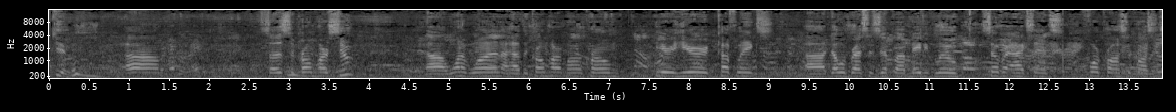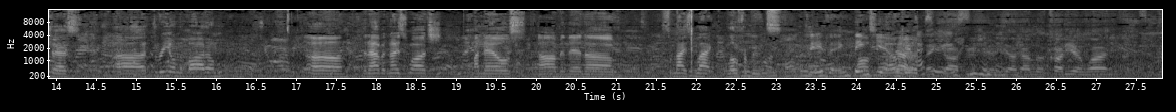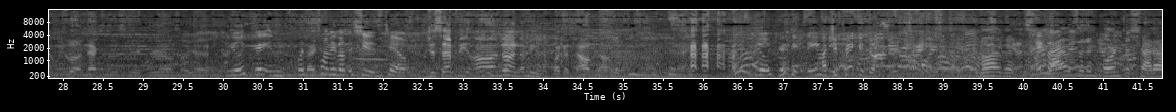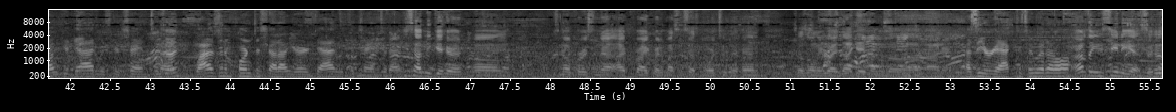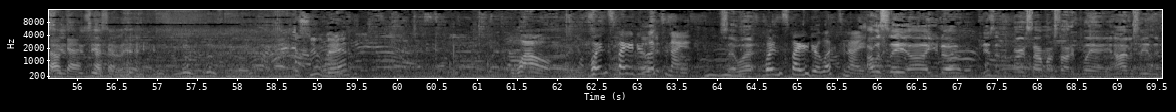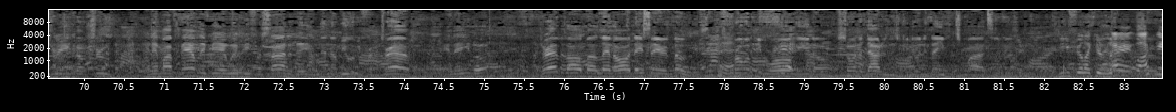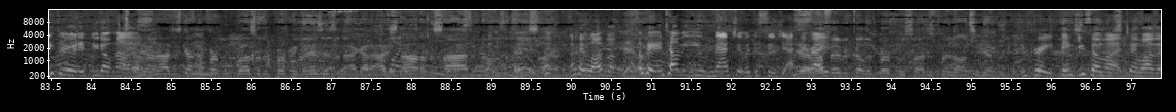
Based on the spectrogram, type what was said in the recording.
Thank you. Um, so this is the Chrome Heart suit. Uh, one of one. I have the Chrome Heart monochrome here, here, cufflinks, uh, double-breasted zip up, navy blue, silver accents, four crosses across the chest, uh, three on the bottom. Um, then I have a nice watch, my nails, um, and then um, some nice black loafer boots. Amazing. Thank Awesome. you. Yeah. Thank you, I appreciate it. Yeah, I got a little Cartier watch, give me a little necklace, a grill, so yeah. You look great. And let's Thank tell me about the shoes too. Giuseppe, uh, none, I mean, like a thousand dollars. You look great. Thank How'd you. you pick it though? Marvin, Hey, Marvin, why Marvin. was it important to shout out your dad with your chain tonight? Okay. Why was it important to shout out your dad with the chain today? He's helped me get here. Um, there's no person that I probably credit my success more to than him. So it's only right that I gave him a little uh, honor. Has he reacted to it at all? I don't think he's seen it yet, so he'll see Okay, it, he'll see it okay. soon. Good suit, man. Wow. What inspired your look tonight? Say what? What inspired your look tonight? I would say, uh, you know, this is the first time I started playing, and obviously it's a dream come true. And then my family being with me for sign today, and then they'll be with me for the draft. And then, you know, the draft is all about letting all naysayers know. It's just proving people wrong and, you know, showing the doubters that you can do anything you put your mind to, basically. Do you feel like you're All right, walk me through it if you don't mind. Yeah, no, I just got the purple bus with the purple lenses, and then I got an iced out on the side and those on the other side. I love them. Okay, and tell me you match it with the suit jacket, Yeah, right? my favorite color is purple, so I just put it all together. Great. Thank you so much. I love it.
